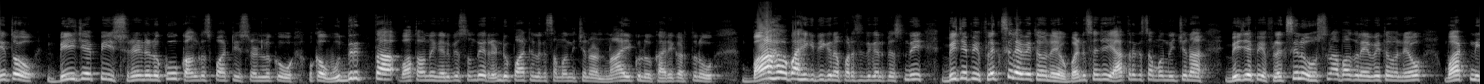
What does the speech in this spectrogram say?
దీంతో బీజేపీ శ్రేణులకు కాంగ్రెస్ పార్టీ శ్రేణులకు ఒక ఉద్రిక్త వాతావరణం కనిపిస్తుంది. రెండు పార్టీలకు సంబంధించిన నాయకులు కార్యకర్తలు బాహాబాహికి దిగిన పరిస్థితి కనిపిస్తుంది. బీజేపీ ఫ్లెక్సీలు ఏవైతే ఉన్నాయో బండి సంజయ్ యాత్రకు సంబంధించిన బీజేపీ ఫ్లెక్సీలు హుస్నాబాద్లో ఏవైతే ఉన్నాయో వాటిని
